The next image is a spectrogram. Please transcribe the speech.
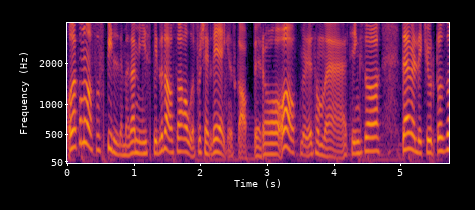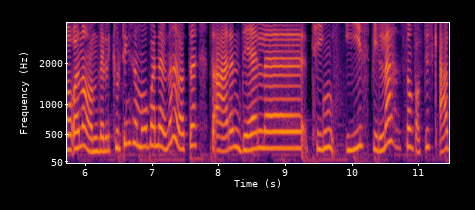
Og da kan man altså spille med dem i spillet, da, og så har alle forskjellige egenskaper og, og alt mulig sånne ting. Så det er veldig kult. Også, og en annen veldig kul ting som jeg må bare nevne, er at det, det er en del eh, ting i spillet som faktisk er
